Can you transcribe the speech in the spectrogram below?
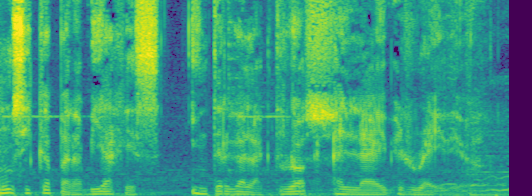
Música para viajes Intergalactic Rock Alive Radio.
